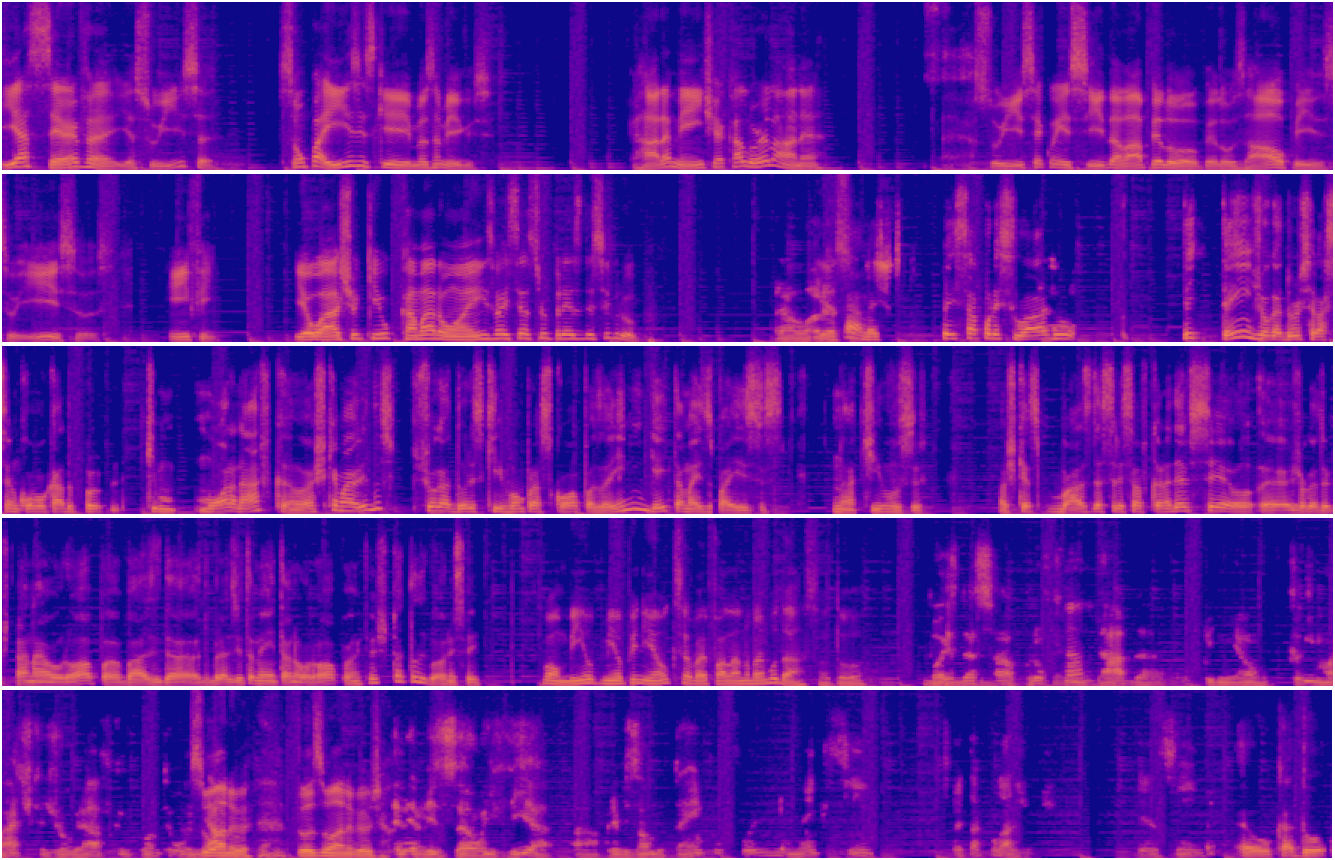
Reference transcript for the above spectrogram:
E a Sérvia e a Suíça são países que, meus amigos, raramente é calor lá, né? A Suíça é conhecida lá pelo, pelos Alpes suíços, enfim. E eu acho que o Camarões vai ser a surpresa desse grupo. Pra E a Su- Ah, mas pensar por esse lado, Tem, tem jogador, será, sendo convocado por, que mora na África? Eu acho que a maioria dos jogadores que vão para as Copas aí, ninguém tá mais nos países nativos. Acho que a base da seleção africana deve ser é, jogador que tá na Europa, a base da, do Brasil também tá na Europa, então acho que tá tudo igual nisso aí. Bom, minha, minha opinião que você vai falar não vai mudar, só tô. Depois dessa aprofundada opinião climática, geográfica, enquanto eu olhava Zoando, tô zoando, viu, João? televisão e via a previsão do tempo, foi um momento, assim, espetacular, gente. E, assim, É o Cadu.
